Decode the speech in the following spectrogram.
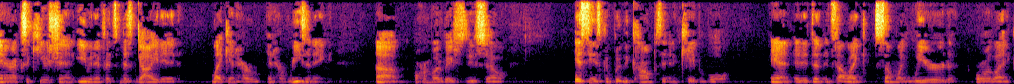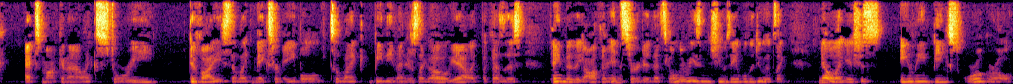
and her execution, even if it's misguided, like in her in her reasoning um, or her motivation to do so, it seems completely competent and capable. And it, it, it's not like some like weird or like ex machina like story device that like makes her able to like be the Avengers. Like, oh yeah, like because this thing that the author inserted, that's the only reason she was able to do it. It's like no, like it's just Alien being Squirrel Girl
